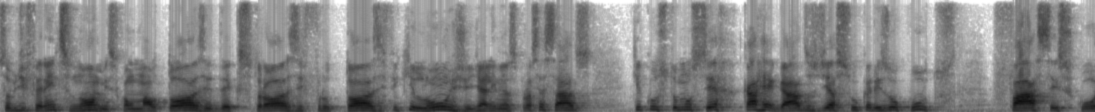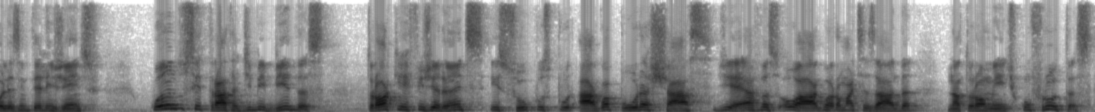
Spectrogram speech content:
sob diferentes nomes, como maltose, dextrose, frutose. Fique longe de alimentos processados que costumam ser carregados de açúcares ocultos. Faça escolhas inteligentes quando se trata de bebidas, troque refrigerantes e sucos por água pura, chás de ervas ou água aromatizada naturalmente com frutas.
